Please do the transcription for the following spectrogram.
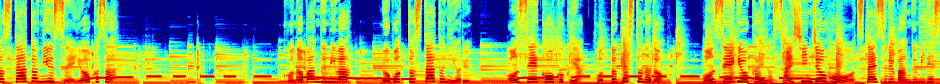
オスタートニュースへようこそ。この番組はロボットスタートによる音声広告やポッドキャストなど音声業界の最新情報をお伝えする番組です。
